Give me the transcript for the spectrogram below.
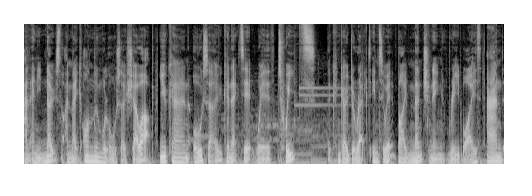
and any notes that I make on them will also show up. You can also connect it with tweets that can go direct into it by mentioning Readwise and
